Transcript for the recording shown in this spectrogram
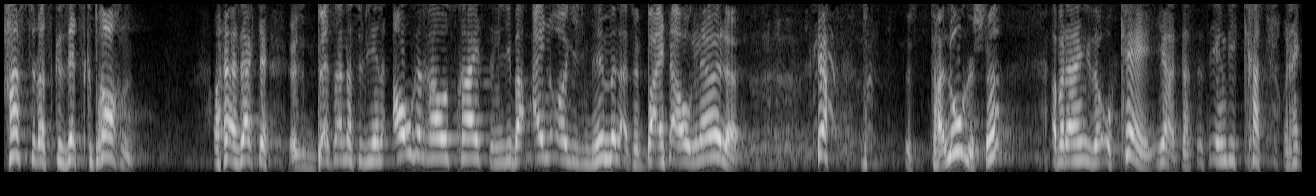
hast du das Gesetz gebrochen. Und er sagte, es ist besser, dass du dir ein Auge rausreißt, denn lieber einäugig im Himmel als mit beiden Augen in der Hölle. Ja, ist total logisch, ne? Aber dann haben die so, okay, ja, das ist irgendwie krass. Und dann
